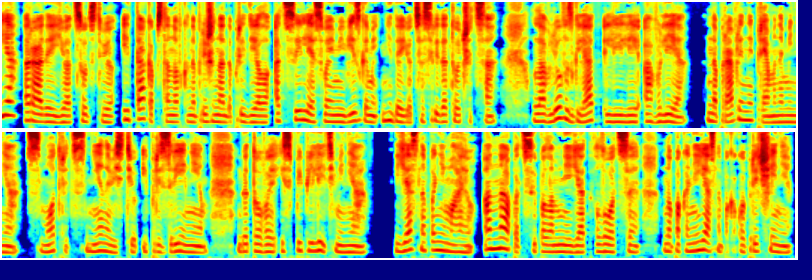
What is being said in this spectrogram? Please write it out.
Я рада ее отсутствию, и так обстановка напряжена до предела, а Цилия своими визгами не дает сосредоточиться. Ловлю взгляд Лилии Авле, направленный прямо на меня, смотрит с ненавистью и презрением, готовая испепелить меня. Ясно понимаю, она подсыпала мне яд Лоци, но пока не ясно по какой причине.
